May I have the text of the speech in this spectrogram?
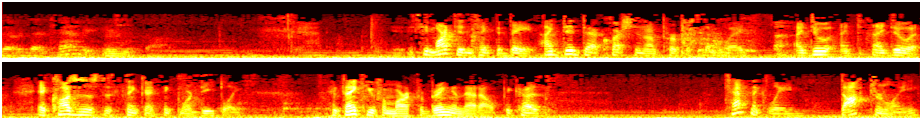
there there can be peace Mm. with God. See, Mark didn't take the bait. I did that question on purpose that way. I do. I, I do it. It causes us to think. I think more deeply. And thank you for Mark for bringing that out because technically, doctrinally,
